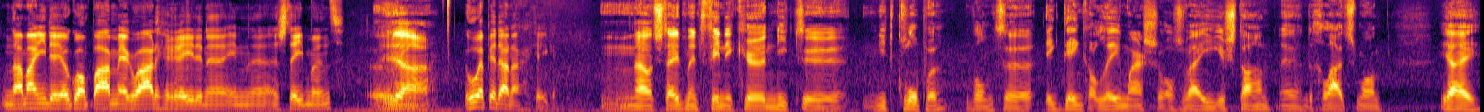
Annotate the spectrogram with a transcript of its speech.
naar mijn idee, ook wel een paar merkwaardige redenen in een statement. Ja, Hoe heb jij daarnaar gekeken? nou het statement vind ik eh, niet, eh, niet kloppen. Want eh, ik denk alleen maar zoals wij hier staan, de geluidsman, jij,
